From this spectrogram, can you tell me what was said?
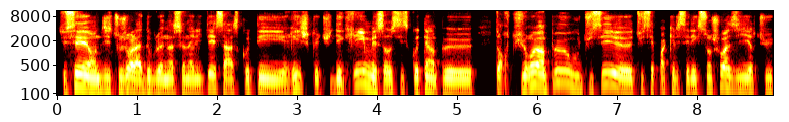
tu sais, on dit toujours la double nationalité, ça a ce côté riche que tu décris, mais ça a aussi ce côté un peu tortureux, un peu où tu sais, euh, tu sais pas quelle sélection choisir. Tu...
